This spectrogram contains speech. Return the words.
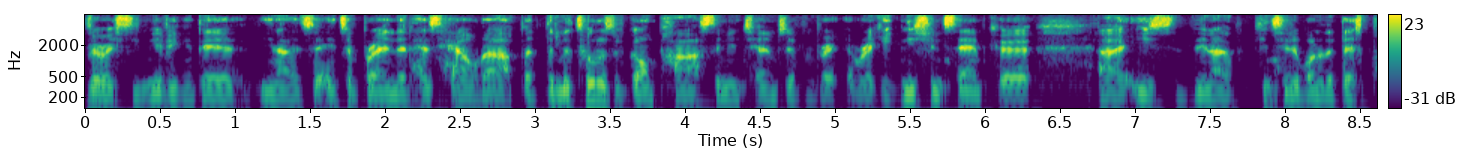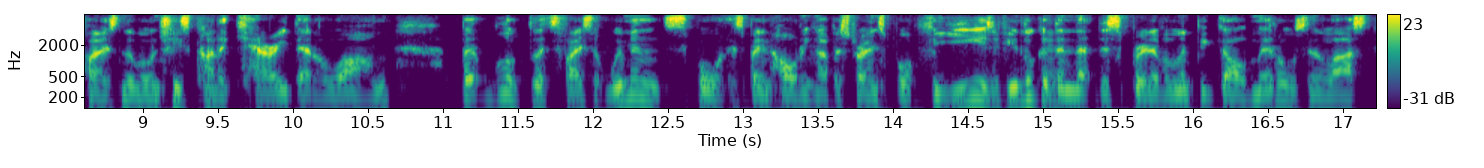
very significant. They're you know it's a, it's a brand that has held up, but the Matildas have gone past them in terms of re- recognition. Sam Kerr uh, is you know considered one of the best players in the world, and she's kind of carried that along. But look, let's face it, women's sport has been holding up Australian sport for years. If you look at the, the spread of Olympic gold medals in the last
